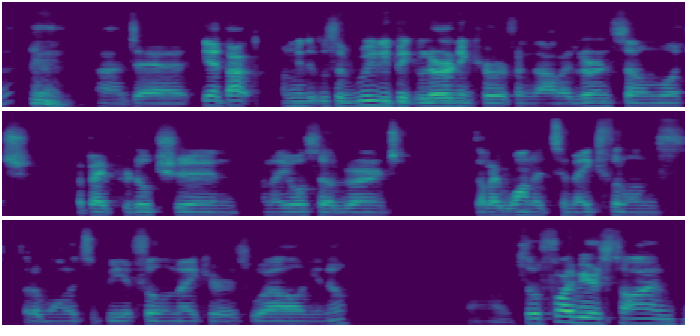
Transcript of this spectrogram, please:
and uh, yeah, that I mean, it was a really big learning curve in that. I learned so much about production, and I also learned that I wanted to make films, that I wanted to be a filmmaker as well. You know, um, so five years time,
